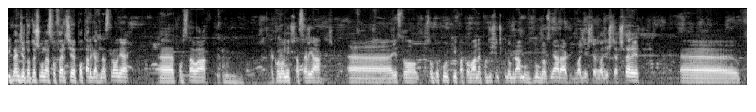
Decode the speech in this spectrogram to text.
i będzie to też u nas w ofercie po targach na stronie. E, powstała ekonomiczna seria. E, jest to, są to kulki pakowane po 10 kg w dwóch rozmiarach 20-24. E,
